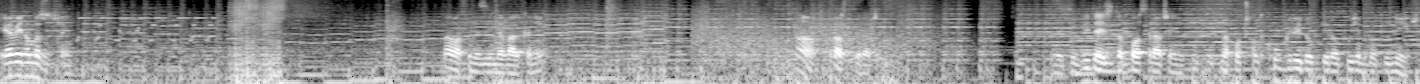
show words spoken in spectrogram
Ciekawie to możecie. Mała finezyjna walka, nie? O, prosty raczej. Tu widać, że to boss raczej na początku gry dopiero, później będą trudniejsze.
